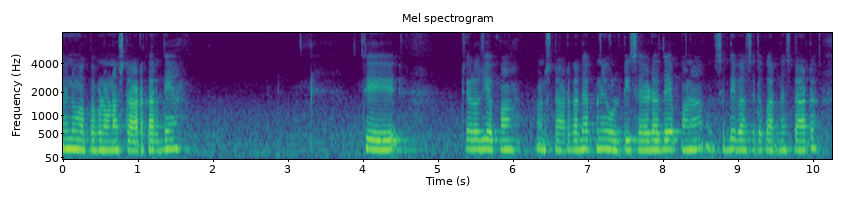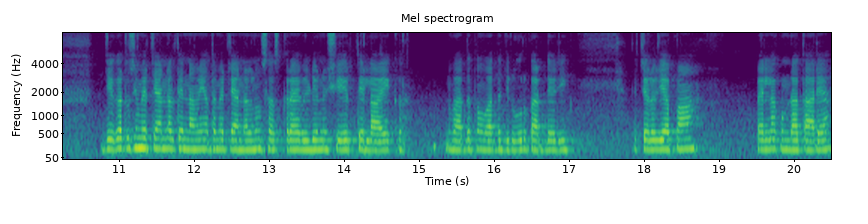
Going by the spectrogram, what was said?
ਇਹਨੂੰ ਆਪਾਂ ਬਣਾਉਣਾ ਸਟਾਰਟ ਕਰਦੇ ਆ ਤੇ ਚਲੋ ਜੀ ਆਪਾਂ ਹੁਣ ਸਟਾਰਟ ਕਰਦੇ ਆਪਣੀ ਉਲਟੀ ਸਾਈਡ ਆ ਤੇ ਆਪਾਂ ਨਾ ਸਿੱਧੇ ਪਾਸੇ ਤੋਂ ਕਰਦੇ ਸਟਾਰਟ ਜੇਕਰ ਤੁਸੀਂ ਮੇਰੇ ਚੈਨਲ ਤੇ ਨਵੇਂ ਹੋ ਤਾਂ ਮੇਰੇ ਚੈਨਲ ਨੂੰ ਸਬਸਕ੍ਰਾਈਬ ਵੀਡੀਓ ਨੂੰ ਸ਼ੇਅਰ ਤੇ ਲਾਈਕ ਵੱਧ ਤੋਂ ਵੱਧ ਜ਼ਰੂਰ ਕਰ ਦਿਓ ਜੀ। ਤੇ ਚਲੋ ਜੀ ਆਪਾਂ ਪਹਿਲਾ ਕੁੰਡਾ ਤਾਰਿਆ।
